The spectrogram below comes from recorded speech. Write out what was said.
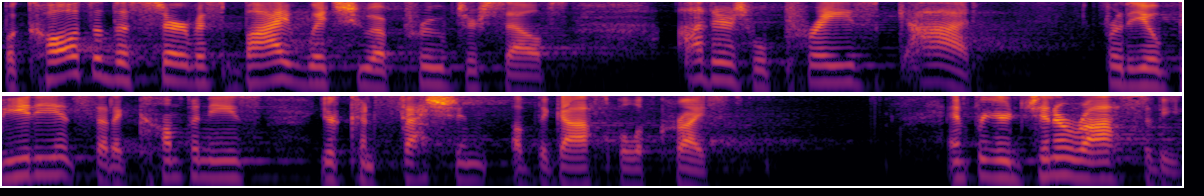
Because of the service by which you have proved yourselves, others will praise God for the obedience that accompanies your confession of the gospel of Christ and for your generosity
